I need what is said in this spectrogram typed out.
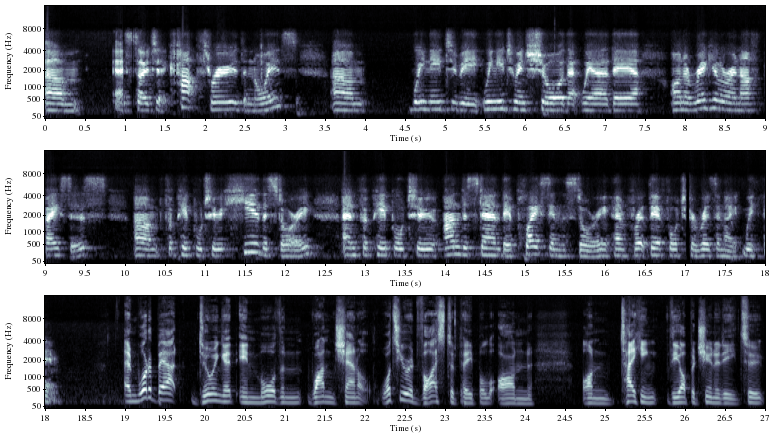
Um, and so to cut through the noise, um, we need to be we need to ensure that we are there on a regular enough basis um, for people to hear the story and for people to understand their place in the story and for it therefore to resonate with them. And what about doing it in more than one channel? What's your advice to people on on taking the opportunity to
